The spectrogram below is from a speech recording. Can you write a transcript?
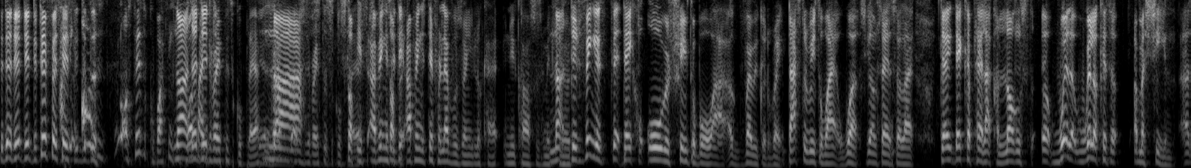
the, the, the, the difference I is. think ours is not as physical, but I think No, no, is a very physical player. I think Nah, Welsh is a very physical stop player. it. I think it's a di- I think it's different levels when you look at Newcastle's midfield. No, the thing is, they, they could all retrieve the ball at a very good rate. That's the reason why it works. You know what I'm saying? So like, they, they could play like a long. St- uh, Willock, Willock is a, a machine, uh,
